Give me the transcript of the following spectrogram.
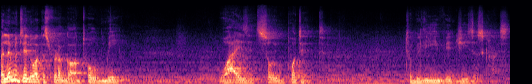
But let me tell you what the Spirit of God told me. Why is it so important to believe in Jesus Christ?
